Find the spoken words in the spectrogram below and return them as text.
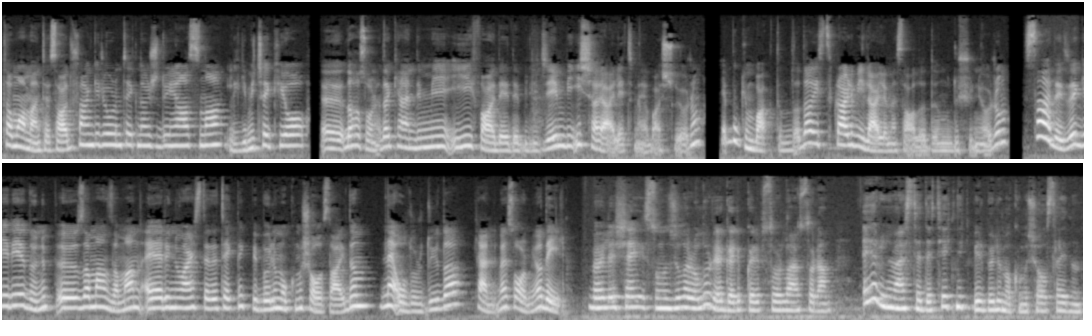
Tamamen tesadüfen giriyorum teknoloji dünyasına. ilgimi çekiyor. E, daha sonra da kendimi iyi ifade edebileceğim bir iş hayal etmeye başlıyorum. E bugün baktığımda da istikrarlı bir ilerleme sağladığımı düşünüyorum. Sadece geriye dönüp e, zaman zaman eğer üniversitede teknik bir bölüm okumuş olsaydım ne olurduyu da kendime sormuyor değilim. Böyle şey sunucular olur ya garip garip sorular soran. Eğer üniversitede teknik bir bölüm okumuş olsaydın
